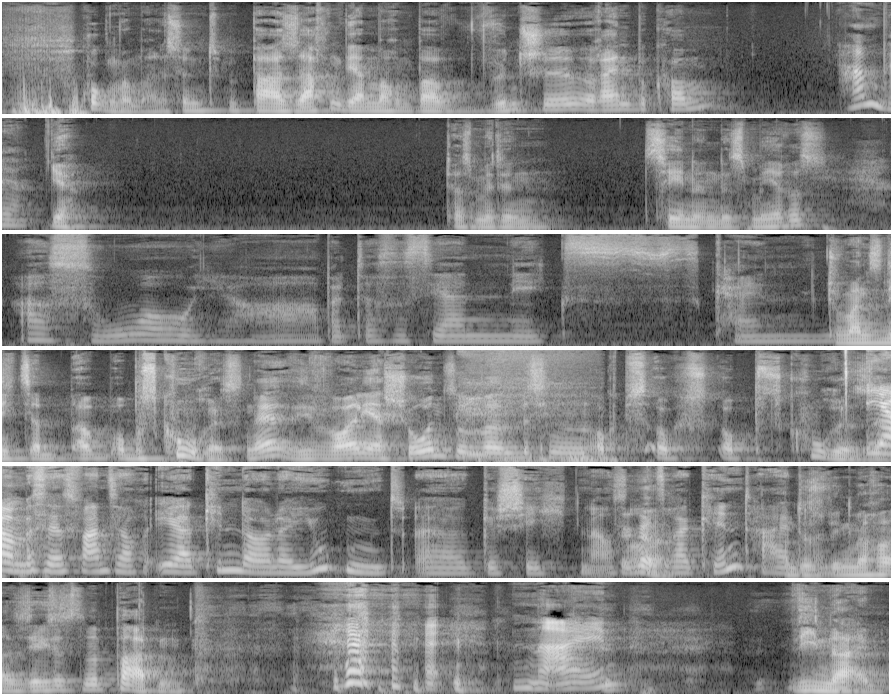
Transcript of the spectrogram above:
pf, gucken wir mal. Es sind ein paar Sachen. Wir haben auch ein paar Wünsche reinbekommen. Haben wir. Ja. Das mit den Szenen des Meeres. Ach so, ja, aber das ist ja nix. Kein. Du meinst nichts Ob- Ob- Obskures, ne? Wir wollen ja schon so ein bisschen obs obs obskure Sachen. Ja, und bis jetzt waren es ja auch eher Kinder- oder Jugendgeschichten äh, aus Ja, genau. unserer Kindheit. Und deswegen machen wir als nächstes mit Paten. Nein. Wie nein?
